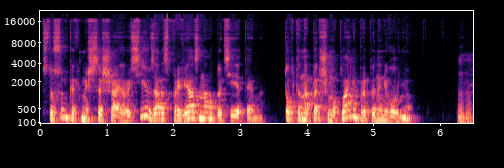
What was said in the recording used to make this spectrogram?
в стосунках між США і Росією зараз прив'язано до цієї теми, тобто на першому плані припинення вогню. Угу.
